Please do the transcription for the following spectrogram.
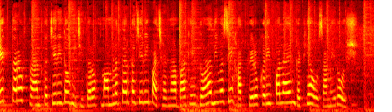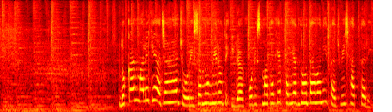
એક તરફ પ્રાંત કચેરી તો બીજી તરફ મામલતદાર કચેરી પાછળના ભાગે ધોળા દિવસે હાથફેરો કરી પલાયન ગઠિયાઓ સામે રોષ. દુકાન માલિકે અજાણ્યા ચોરી સમૂહ વિરુદ્ધ ઈડર પોલીસ મથકે ફરિયાદ નોંધાવવાની તજવીજ હાથ ધરી.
